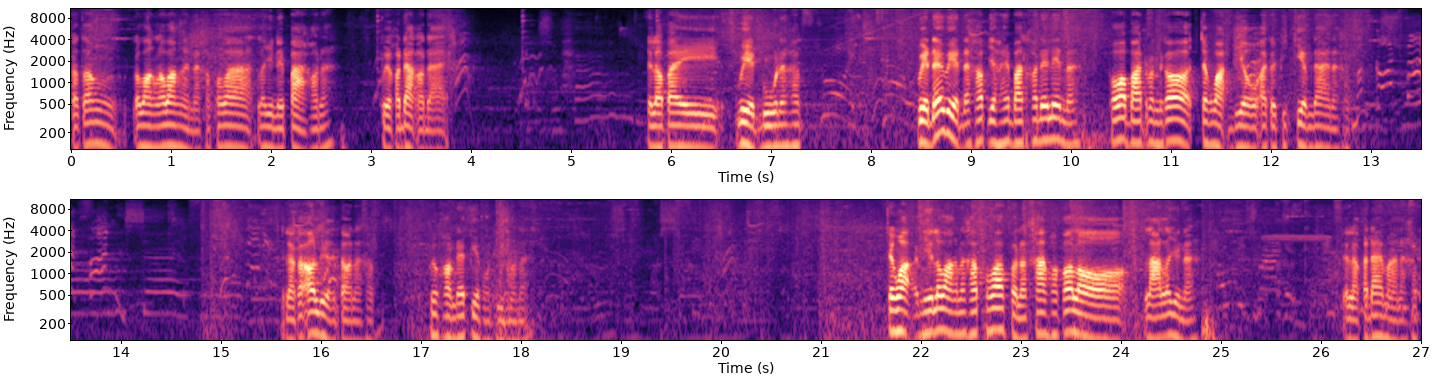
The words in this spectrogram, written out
ก็ต้องระวังระวังหน่อยนะครับ เพราะว่าเราอยู่ในป่าเขานะเผื่อเขาดักเราได้ เดี๋ยวเราไปเวทบูนะครับ เวทได้เวทนะครับ อย่าให้บัสเขาได้เล่นนะ เพราะว่าบัสมันก็จังหวะเดียวอาจจะพลิกเกมได้นะครับแล้วก็เอาเหลืองต่อนะครับ เพื่อความได้เปรียบของทีมเรานะจังหวะนี้ระวังนะครับ เพราะว่าฝั่งข้ามเขาก็รอร้านเราอยู่นะเดี๋ยวเราก็ได้มานะครับ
